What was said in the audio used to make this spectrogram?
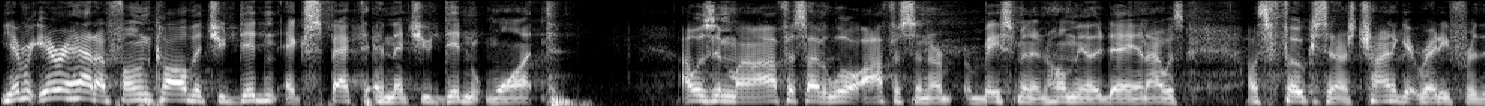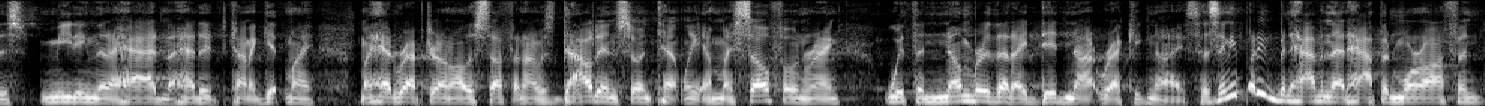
You ever, you ever had a phone call that you didn't expect and that you didn't want? I was in my office. I have a little office in our, basement at home the other day, and I was, I was focusing. I was trying to get ready for this meeting that I had, and I had to kind of get my, my head wrapped around all this stuff, and I was dialed in so intently, and my cell phone rang with a number that I did not recognize. Has anybody been having that happen more often?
